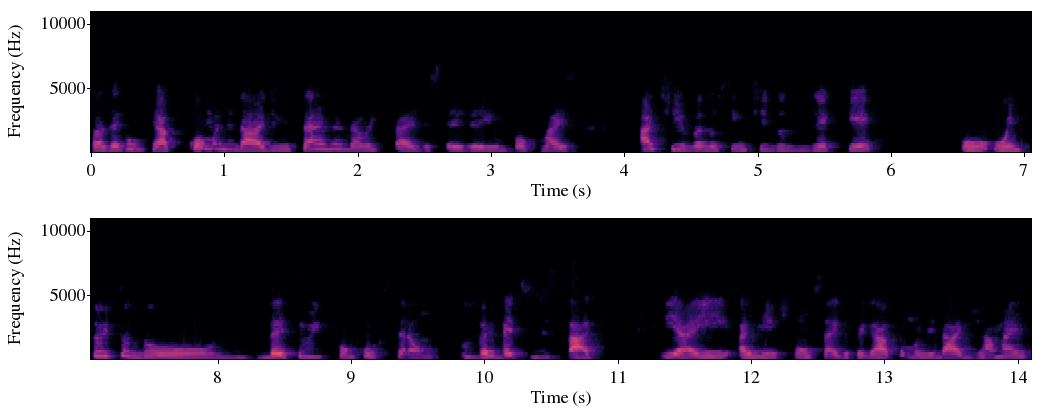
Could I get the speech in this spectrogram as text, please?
fazer com que a comunidade interna da Wikipedia seja aí um pouco mais ativa, no sentido de que o, o intuito do, desse Wiki concurso serão os verbetes de destaque. E aí a gente consegue pegar a comunidade já mais,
